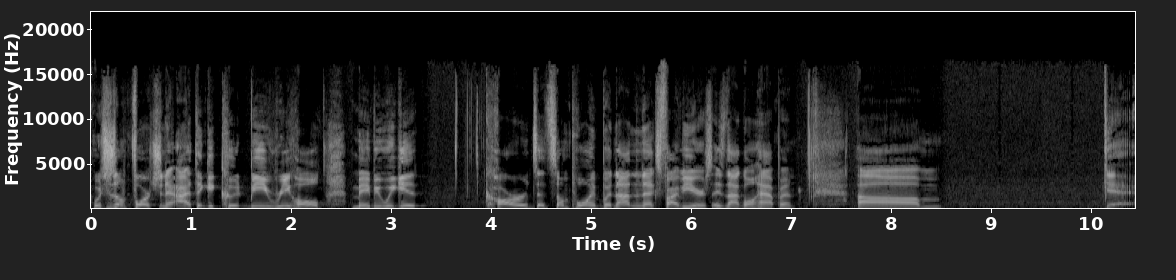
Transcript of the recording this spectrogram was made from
which is unfortunate. I think it could be rehauled. Maybe we get cards at some point, but not in the next five years. It's not going to happen. Um, yeah.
